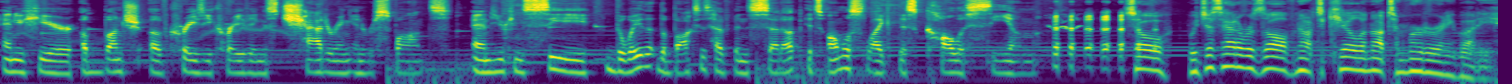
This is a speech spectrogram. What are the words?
and you hear a bunch of crazy cravings chattering in response. And you can see the way that the boxes have been set up, it's almost like this coliseum. so, we just had a resolve not to kill and not to murder anybody.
